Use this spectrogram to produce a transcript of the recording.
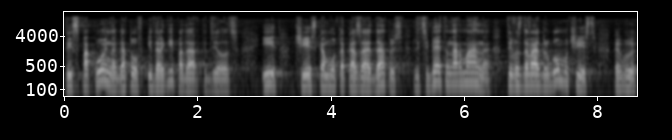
ты спокойно готов и дорогие подарки делать, и честь кому-то оказать, да, то есть для тебя это нормально. Ты, воздавая другому честь, как бы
